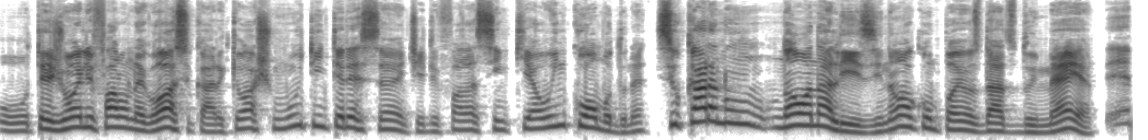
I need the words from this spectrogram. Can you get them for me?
O Tejon ele fala um negócio, cara, que eu acho muito interessante. Ele fala assim que é o incômodo, né? Se o cara não, não analise, não acompanha os dados do IMEA, é,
